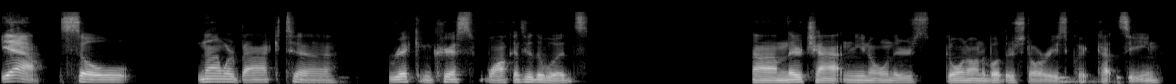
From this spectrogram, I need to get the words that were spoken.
yeah. So now we're back to Rick and Chris walking through the woods. Um, they're chatting, you know, and there's going on about their stories. Quick cut scene,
